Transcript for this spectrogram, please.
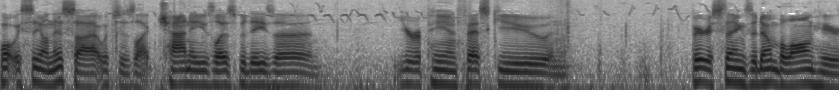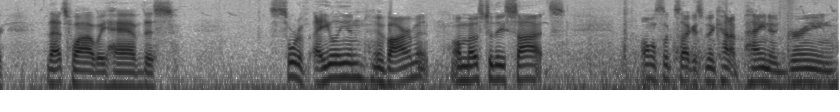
what we see on this site, which is like Chinese Lespedeza and European fescue and various things that don't belong here. That's why we have this sort of alien environment on most of these sites. Almost looks like it's been kind of painted green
